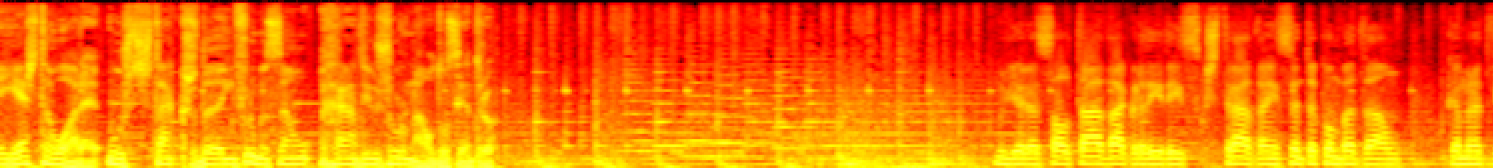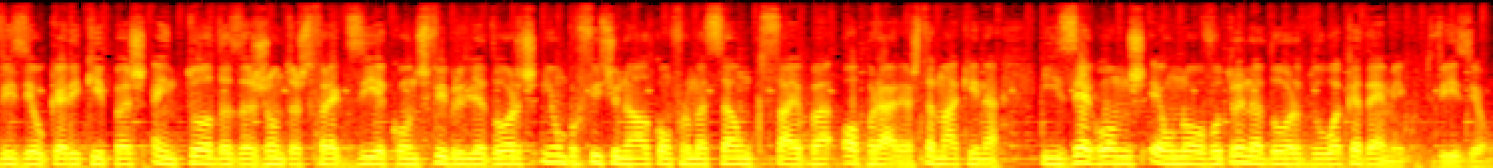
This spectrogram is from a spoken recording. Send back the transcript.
esta hora, os destaques da Informação Rádio Jornal do Centro. Mulher assaltada, agredida e sequestrada em Santa Combadão. Câmara de Viseu quer equipas em todas as juntas de freguesia com desfibrilhadores e um profissional com formação que saiba operar esta máquina. E Zé Gomes é o novo treinador do Académico de Viseu.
